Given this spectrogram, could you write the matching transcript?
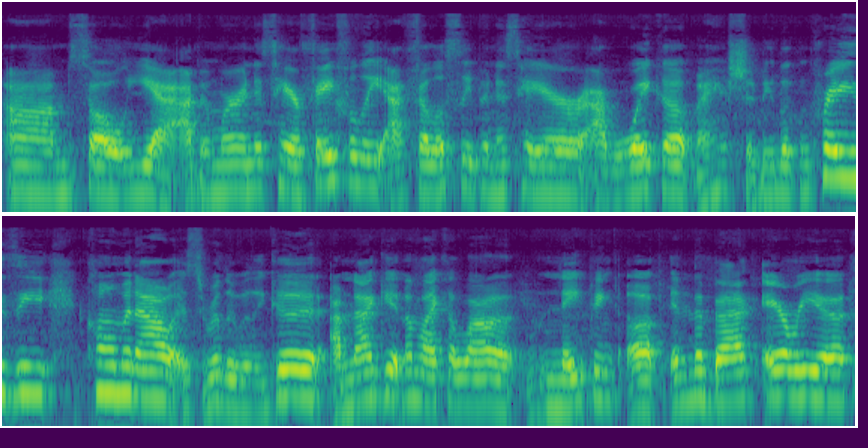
Um, so yeah, I've been wearing this hair faithfully. I fell asleep in this hair. I wake up, my hair should be looking crazy. Comb it out, it's really, really good. I'm not getting like a lot of naping up in the back area.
